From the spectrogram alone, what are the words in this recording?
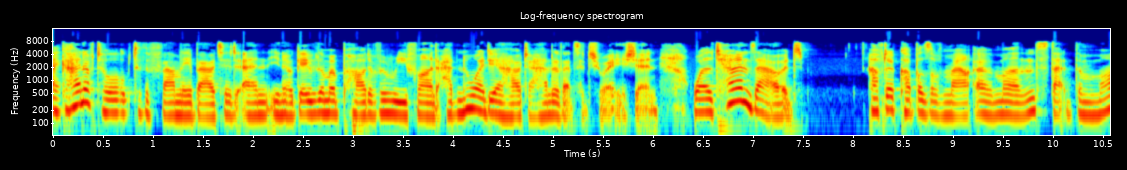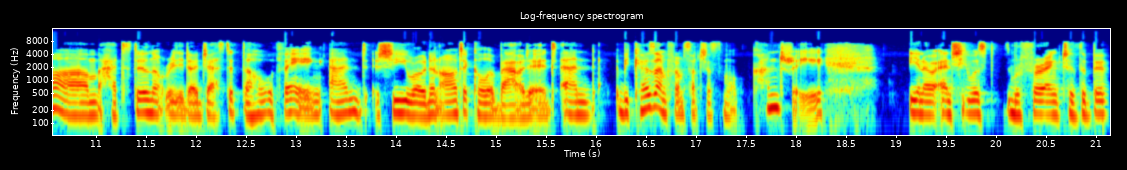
I kind of talked to the family about it and, you know, gave them a part of a refund. I had no idea how to handle that situation. Well, turns out after a couple of ma- uh, months that the mom had still not really digested the whole thing and she wrote an article about it and because i'm from such a small country you know, and she was referring to the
